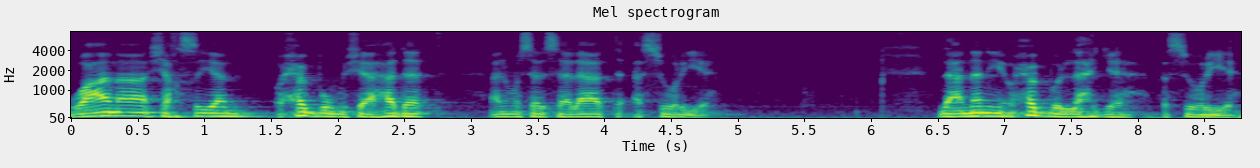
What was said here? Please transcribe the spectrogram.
وأنا شخصيا أحب مشاهدة المسلسلات السورية لأنني أحب اللهجة السورية.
